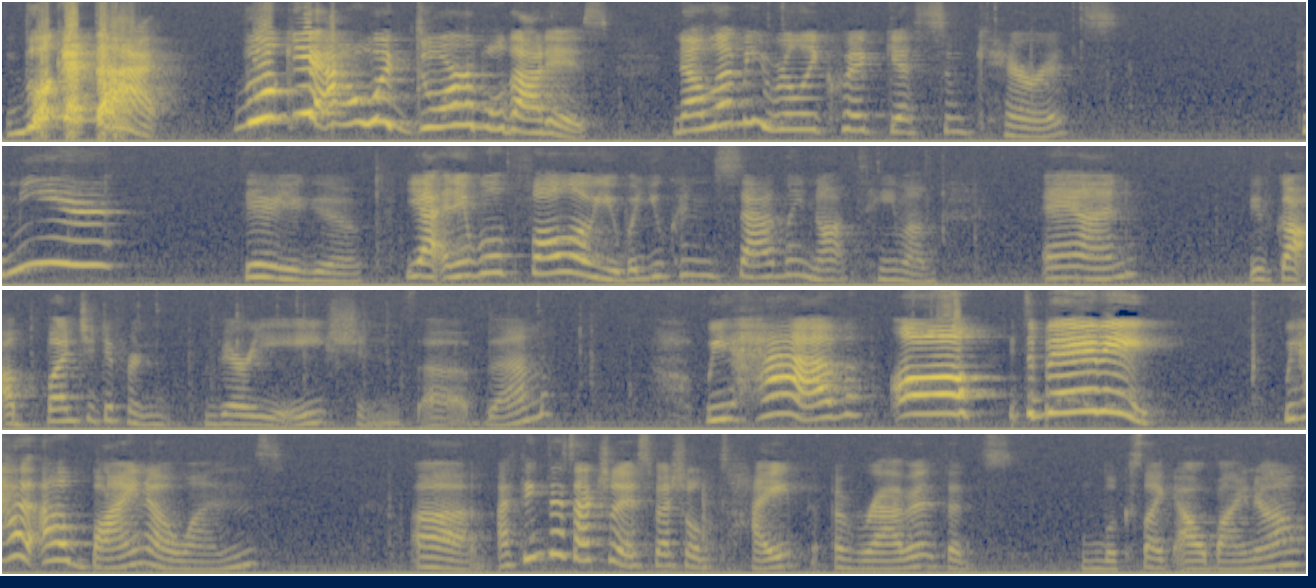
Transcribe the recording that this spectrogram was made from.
Look at that! Look how adorable that is. Now let me really quick get some carrots. Come here. There you go. Yeah, and it will follow you, but you can sadly not tame them. And we've got a bunch of different variations of them. We have, oh, it's a baby. We have albino ones. Uh, I think that's actually a special type of rabbit that looks like albino,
